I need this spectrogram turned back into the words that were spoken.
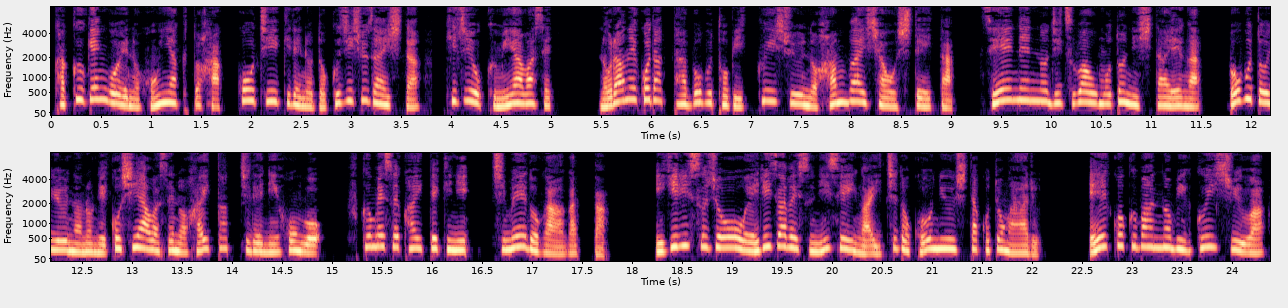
各言語への翻訳と発行地域での独自取材した記事を組み合わせ、野良猫だったボブとビッグイシューの販売者をしていた青年の実話を元にした映画、ボブという名の猫幸せのハイタッチで日本を含め世界的に知名度が上がった。イギリス女王エリザベス2世が一度購入したことがある。英国版のビッグイシューは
